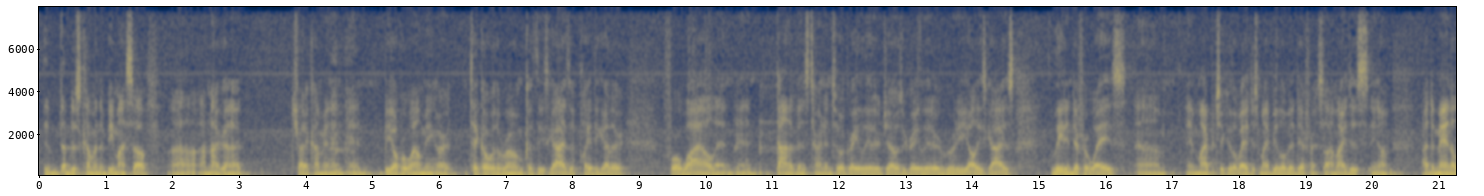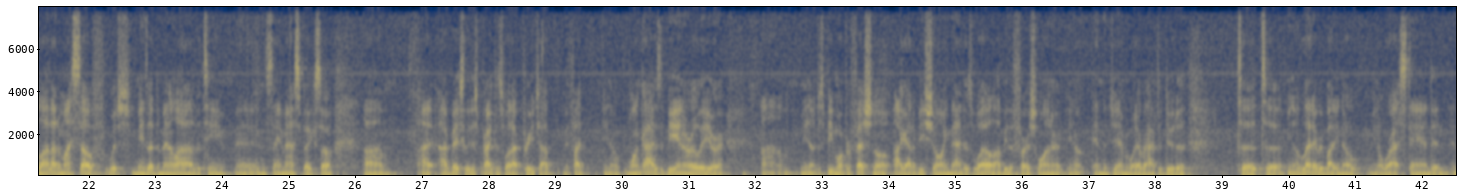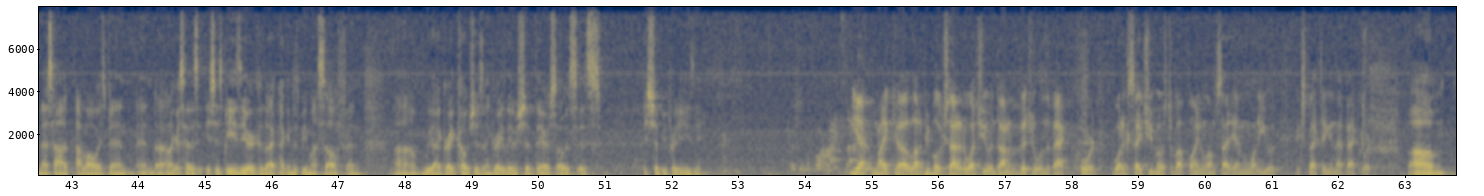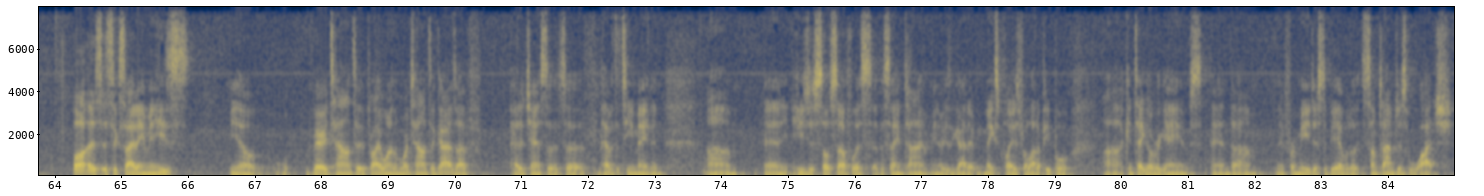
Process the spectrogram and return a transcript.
I'm just coming to be myself. Uh, I'm not gonna try to come in and, and be overwhelming or take over the room because these guys have played together for a while, and, and Donovan's turned into a great leader. Joe's a great leader. Rudy, all these guys lead in different ways. Um, my particular way just might be a little bit different. So I might just, you know, I demand a lot out of myself, which means I demand a lot out of the team in, in the same aspect. So um, I, I basically just practice what I preach. I, if I, you know, want guys to be in early or, um, you know, just be more professional, I got to be showing that as well. I'll be the first one, or you know, in the gym or whatever I have to do to, to, to you know, let everybody know, you know, where I stand, and, and that's how I've always been. And uh, like I said, it's, it's just easier because I, I can just be myself, and um, we got great coaches and great leadership there, so it's, it's it should be pretty easy. Question on the far right side. Yeah, Mike, uh, a lot of people are excited to watch you and Donovan Mitchell in the backcourt. What excites you most about playing alongside him, and what are you expecting in that backcourt? Um, well, it's it's exciting. I mean, he's you know very talented. Probably one of the more talented guys I've had a chance to, to have as a teammate, and um, and he's just so selfless at the same time. You know, he's a guy that makes plays for a lot of people, uh, can take over games, and, um, and for me, just to be able to sometimes just watch,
